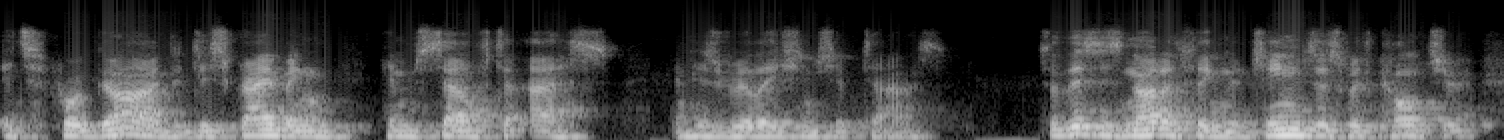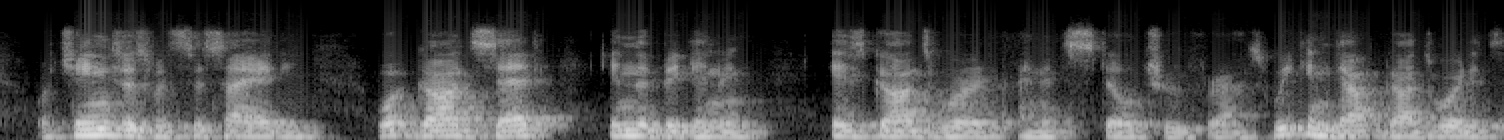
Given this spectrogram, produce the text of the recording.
It's for God describing himself to us and his relationship to us. So this is not a thing that changes with culture or changes with society. What God said in the beginning is God's word, and it's still true for us. We can doubt God's word. It's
